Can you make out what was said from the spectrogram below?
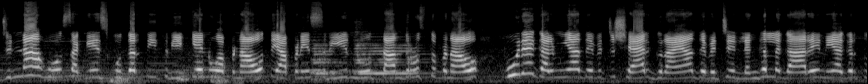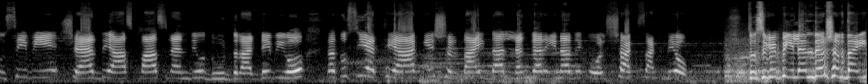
ਜਿੰਨਾ ਹੋ ਸਕੇ ਇਸ ਕੁਦਰਤੀ ਤਰੀਕੇ ਨੂੰ ਅਪਣਾਓ ਤੇ ਆਪਣੇ ਸਰੀਰ ਨੂੰ ਤੰਦਰੁਸਤ ਬਣਾਓ। ਪੂਰੇ ਗਰਮੀਆਂ ਦੇ ਵਿੱਚ ਸ਼ਹਿਰ ਗੁਰਾਇਆਂ ਦੇ ਵਿੱਚ ਲੰਗਰ ਲਗਾ ਰਹੇ ਨੇ। ਅਗਰ ਤੁਸੀਂ ਵੀ ਸ਼ਹਿਰ ਦੇ ਆਸ-ਪਾਸ ਰਹਿੰਦੇ ਹੋ ਦੂਰ ਦਰਾਡੇ ਵੀ ਹੋ ਤਾਂ ਤੁਸੀਂ ਇੱਥੇ ਆ ਕੇ ਸ਼ਰਦਾਈ ਦਾ ਲੰਗਰ ਇਹਨਾਂ ਦੇ ਕੋਲ ਛਕ ਸਕਦੇ ਹੋ। ਤੁਸੀਂ ਵੀ ਪੀ ਲੈਂਦੇ ਹੋ ਸ਼ਰਦਾਈ?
